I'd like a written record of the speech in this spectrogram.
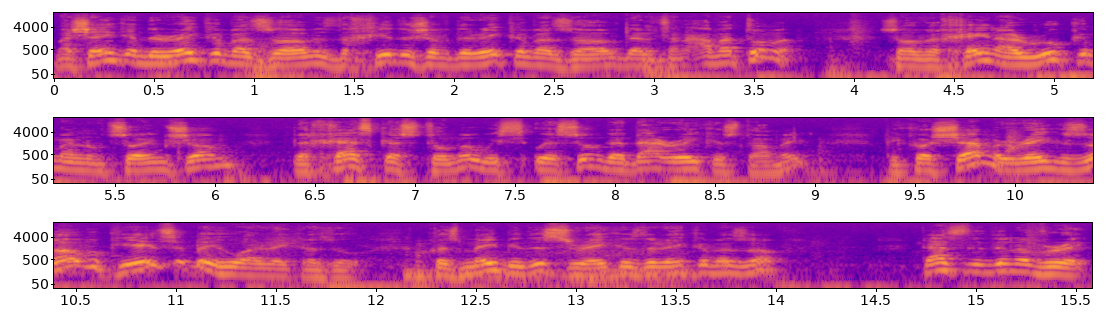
Mashenk and the reik of azov is the chidush of the reik of azov that it's an avatuma. So v'chein arukim anumtsoim shom becheskas tuma. We, we assume that that reik is tome because shem reik zov ukiyetzebehu reik azov. Because maybe this reik is the reik of azov. That's the din of reik.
